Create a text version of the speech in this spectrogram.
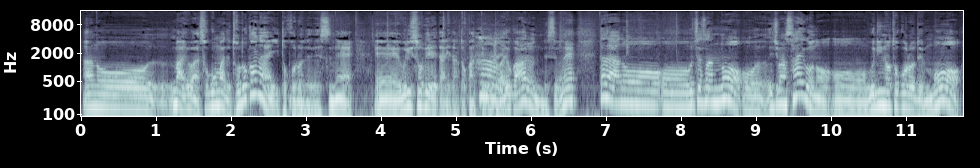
あのー、まあ、要はそこまで届かないところでですね、えー、売りそびれたりだとかっていうことがよくあるんですよね。はい、ただ、あのー、内田さんの一番最後の売りのところでも、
